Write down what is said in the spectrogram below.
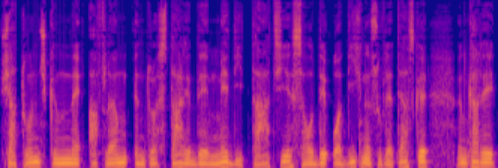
și atunci când ne aflăm într-o stare de meditație sau de odihnă sufletească în care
